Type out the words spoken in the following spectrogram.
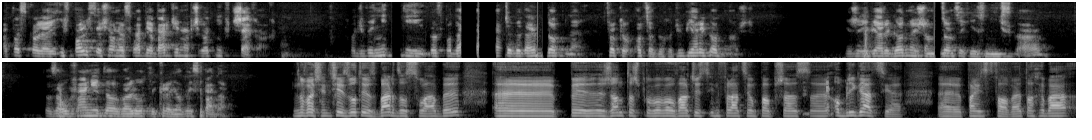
a to z kolei i w Polsce się on osłabia bardziej na przykład niż w Czechach. Choć wyniki gospodarcze wydają podobne. Co tu, o co tu chodzi? Wiarygodność. Jeżeli wiarygodność rządzących jest niska, to zaufanie do waluty krajowej spada. No właśnie, dzisiaj złoty jest bardzo słaby. E, rząd też próbował walczyć z inflacją poprzez e, obligacje e, państwowe. To chyba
